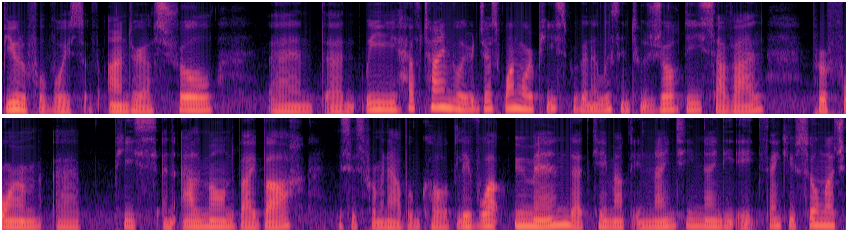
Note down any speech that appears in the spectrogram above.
Beautiful voice of Andreas Scholl. And uh, we have time for just one more piece. We're going to listen to Jordi Savall perform a piece, an Allemande by Bach. This is from an album called Les Voix Humaines that came out in 1998. Thank you so much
